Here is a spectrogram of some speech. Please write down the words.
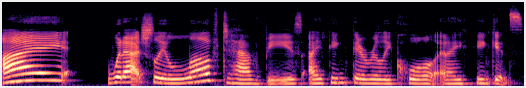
I would actually love to have bees. I think they're really cool and I think it's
